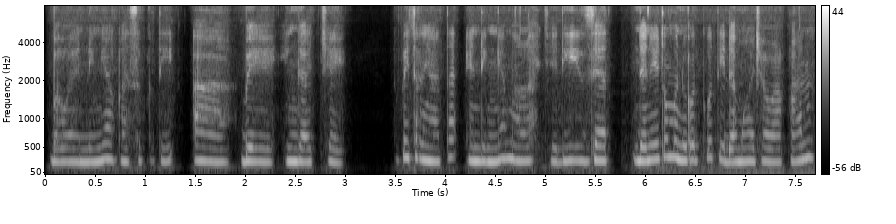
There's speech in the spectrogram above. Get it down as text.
bahwa endingnya akan seperti A, B, hingga C. Tapi ternyata endingnya malah jadi Z. Dan itu menurutku tidak mengecewakan,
